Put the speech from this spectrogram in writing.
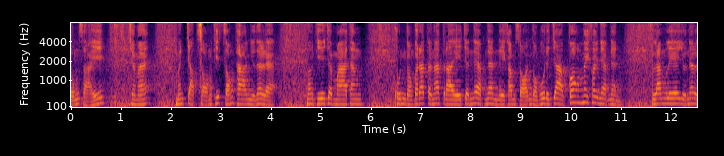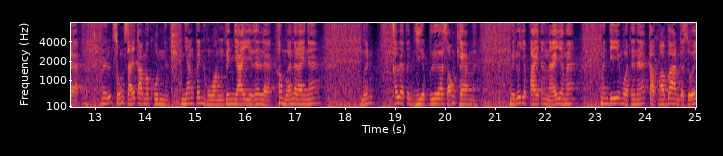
สงสัย ใช่ไหมมันจับสองทิศสองทางอยู่นั่นแหละ บางทีจะมาทาง คุณของพระรัตนตรัยจะแนบแน่นในคำสอนของพระพุทธเจ้าก็ไม่ค่อยแนบแน่น ลังเลอยู่นั่นแหละ สงสัยกรรมคุณยังเป็นห่วงเป็นใยอยู่นั่นแหละเขาเหมือนอะไรนะ เหมือนเขาเรียกว่าเหยียบเรือสองแคม ไม่รู้จะไปทางไหนใช่ไหมมันดีหมดนะนะกลับมาบ้านก็สวย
